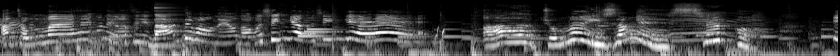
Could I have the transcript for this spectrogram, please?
아 정말 행운의 여신이 나한테만 오네요. 너무 신기하다 신기해. 아, 정말 이상해. 슬퍼. 이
